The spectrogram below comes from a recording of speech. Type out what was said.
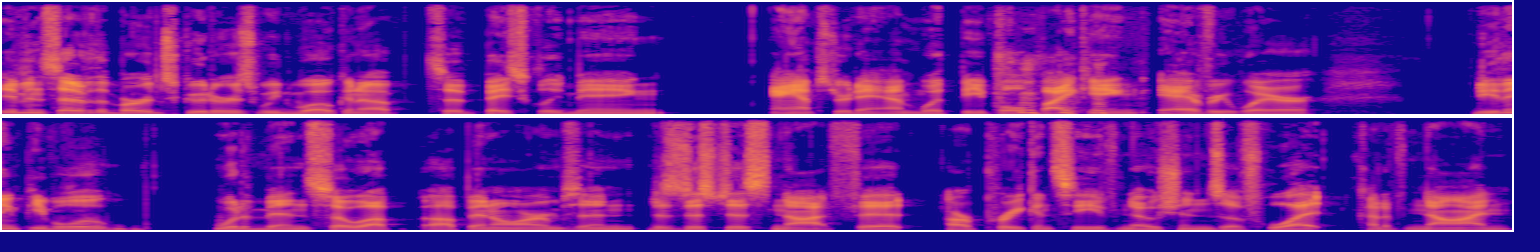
If instead of the bird scooters, we'd woken up to basically being Amsterdam with people biking everywhere, do you think people would have been so up up in arms? And does this just not fit our preconceived notions of what kind of non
